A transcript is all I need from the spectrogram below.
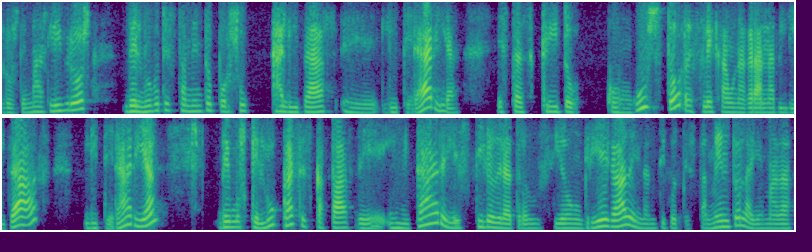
los demás libros del Nuevo Testamento por su calidad eh, literaria. Está escrito con gusto, refleja una gran habilidad literaria Vemos que Lucas es capaz de imitar el estilo de la traducción griega del Antiguo Testamento, la llamada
